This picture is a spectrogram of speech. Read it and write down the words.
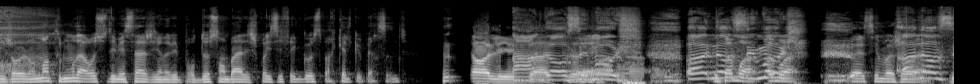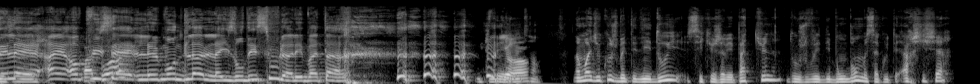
Et genre le lendemain, tout le monde a reçu des messages. et Il y en avait pour 200 balles. Et je crois qu'il s'est fait ghost par quelques personnes. Oh les Ah non, c'est moche. Ah pas non, c'est moche. Ouais, c'est moche. Ah ouais. non, c'est laid. Ah, en Pas plus, eh, le monde LOL, là, ils ont des sous, là, les bâtards. Non, moi, du coup, je mettais des douilles. C'est que j'avais pas de thunes. Donc, je voulais des bonbons, mais ça coûtait archi cher.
